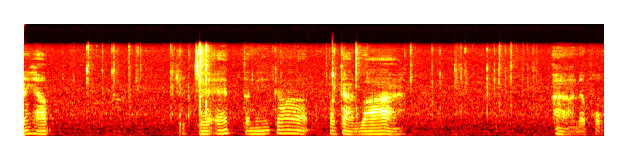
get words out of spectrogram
นะครับ จุด .js ตัวนี้ก็ประกาศว่า อ่า เดี๋ยวผม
